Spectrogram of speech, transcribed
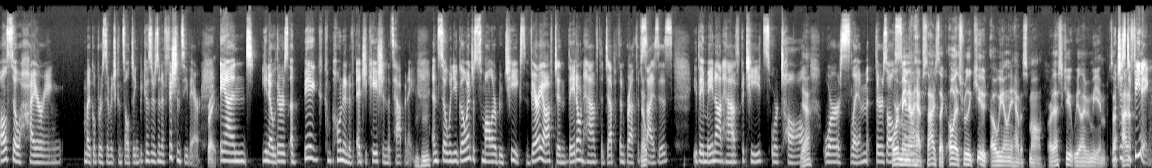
also hiring Michael Bruce Image Consulting because there's an efficiency there. Right. And, you know, there's a big component of education that's happening. Mhm. And so when you go into smaller boutiques, very often they don't have the depth and breadth of Nope. sizes. They may not have petites or tall Yeah. or slim. There's also or may not have size. Like, oh, that's really cute. Oh, we only have a small. Or that's cute. We only have a medium. So which is I, defeating.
